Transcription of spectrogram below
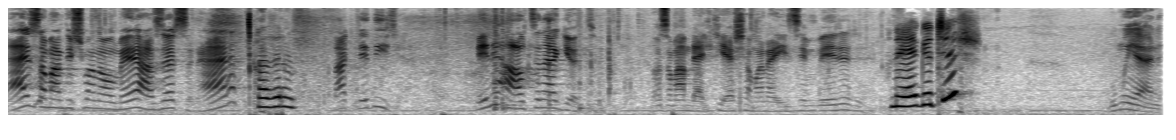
Her zaman düşman olmaya hazırsın ha? Hazırım. Bak ne diyeceğim. Beni altına götür. O zaman belki yaşamana izin veririm. Neye götür? Bu mu yani?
